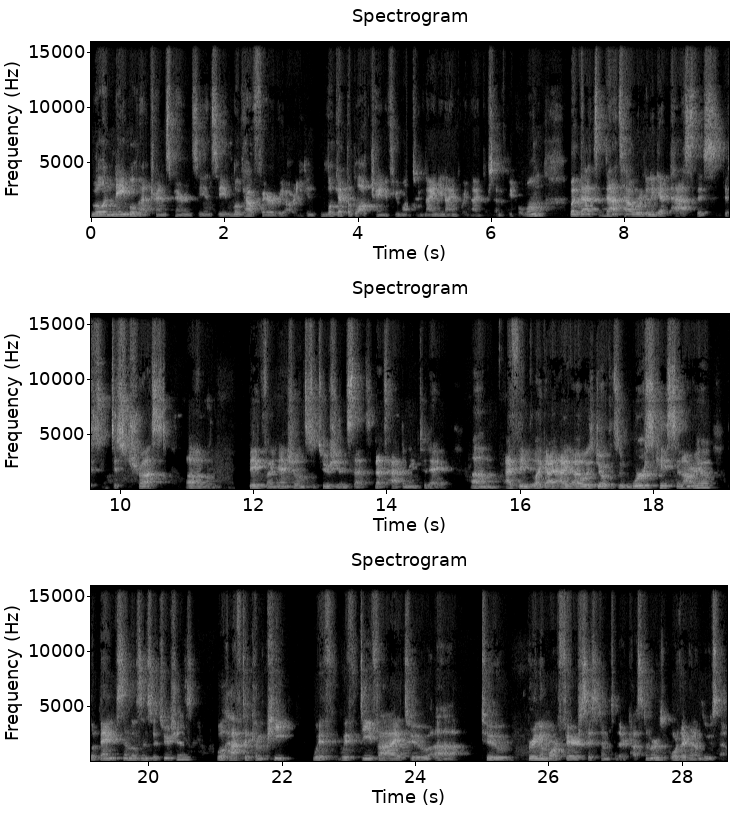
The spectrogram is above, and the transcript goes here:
will enable that transparency and see look how fair we are. You can look at the blockchain if you want to. 99.9% of people won't. But that's that's how we're going to get past this this distrust of big financial institutions that's that's happening today. Um, i think like I, I always joke it's a worst case scenario the banks and those institutions will have to compete with with DeFi to uh, to bring a more fair system to their customers, or they're going to lose them.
